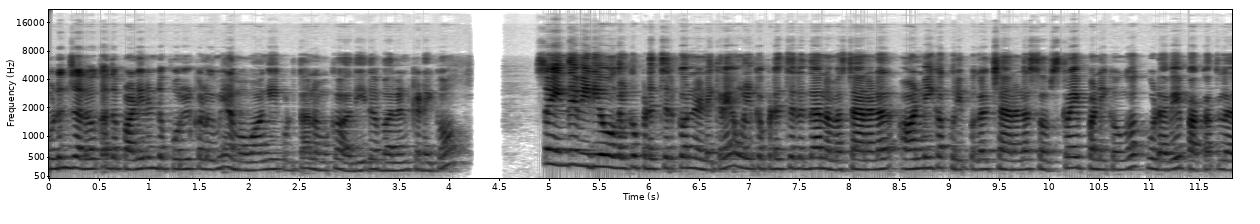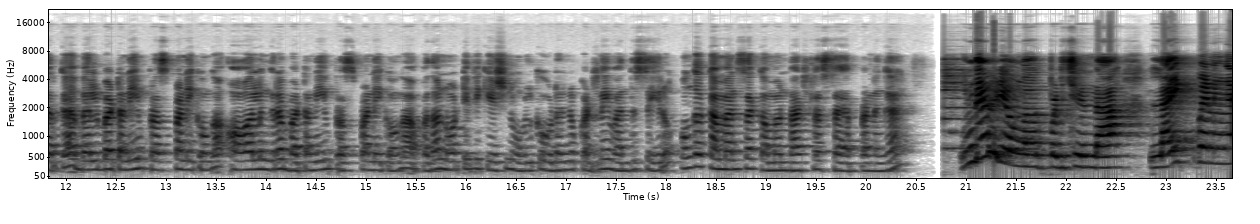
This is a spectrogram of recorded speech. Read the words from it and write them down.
முடிஞ்ச அளவுக்கு அந்த பன்னிரெண்டு பொருட்களுமே நம்ம வாங்கி கொடுத்தா நமக்கு அதீத பலன் கிடைக்கும். ஸோ இந்த வீடியோ உங்களுக்கு பிடிச்சிருக்கும்னு நினைக்கிறேன். உங்களுக்கு பிடிச்சிருந்தா நம்ம சேனலை ஆன்மீக குறிப்புகள் சேனலை சப்ஸ்கிரைப் பண்ணிக்கோங்க. கூடவே பக்கத்தில் இருக்க பெல் பட்டனையும் ப்ரெஸ் பண்ணிக்கோங்க. ஆளுங்கிற பட்டனையும் ப்ரெஸ் பண்ணிக்கோங்க. அப்போ தான் நோட்டிஃபிகேஷன் உங்களுக்கு உடனுக்குடனே வந்து சேரும். உங்கள் கமெண்ட்ஸை கமெண்ட் பாக்ஸில் ஷேர் பண்ணுங்கள் இந்த வீடியோ உங்களுக்கு பிடிச்சிருந்தா லைக் பண்ணுங்க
